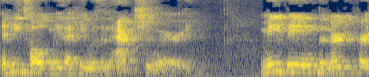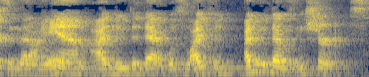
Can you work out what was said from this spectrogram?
and he told me that he was an actuary. Me being the nerdy person that I am, I knew that that was life and I knew that was insurance.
